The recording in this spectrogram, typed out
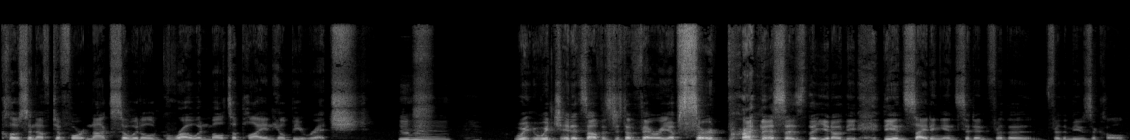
close enough to Fort Knox so it'll grow and multiply and he'll be rich. hmm Wh- Which in itself is just a very absurd premise as the you know the the inciting incident for the for the musical.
